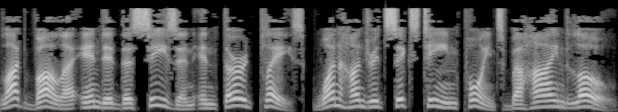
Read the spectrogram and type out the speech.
Latvala ended the season in third place, 116 points behind Loeb.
